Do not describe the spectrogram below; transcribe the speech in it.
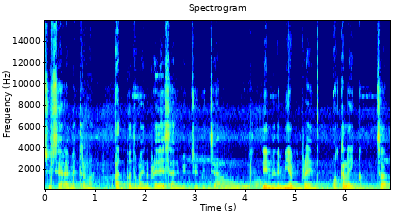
చూసారా మిత్రమా? అద్భుతమైన ప్రదేశాన్ని మీకు చూపించాను. దీని మీద మీ అభిప్రాయం ఒక్క లైక్ చాలు.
